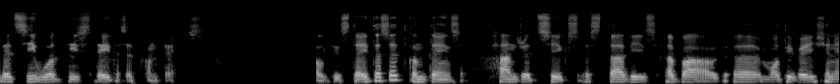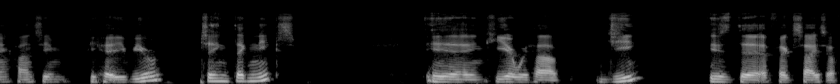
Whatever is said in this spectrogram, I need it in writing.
Let's see what this dataset contains. Well, this dataset contains 106 studies about uh, motivation enhancing behavior change techniques. And here we have G is the effect size of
